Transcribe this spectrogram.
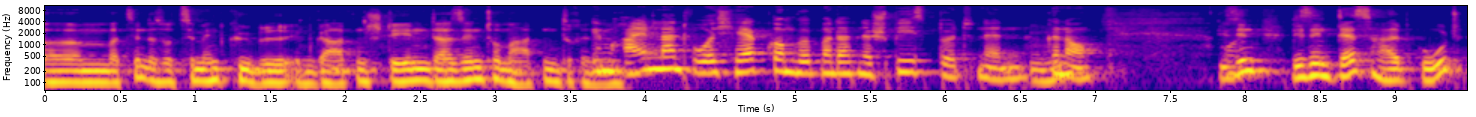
ähm, was sind das so Zementkübel im Garten stehen, da sind Tomaten drin. Im Rheinland, wo ich herkomme, wird man das eine Spießbütt nennen. Mhm. Genau. Die sind, die sind deshalb gut,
